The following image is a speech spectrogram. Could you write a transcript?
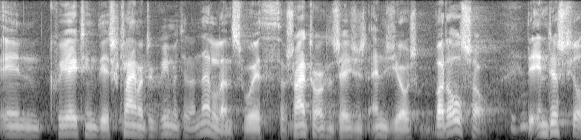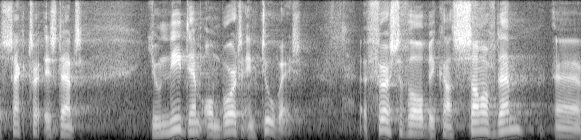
in creating this climate agreement in the Netherlands with societal organizations, NGOs, but also the industrial sector, is that you need them on board in two ways. Uh, first of all, because some of them, uh,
